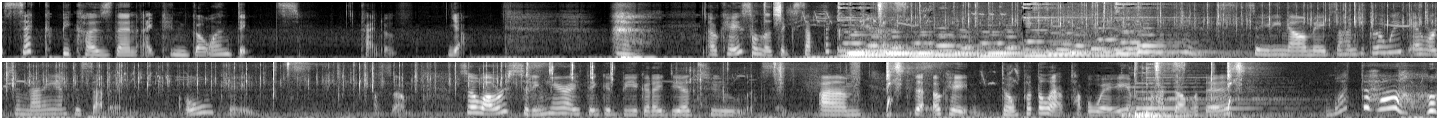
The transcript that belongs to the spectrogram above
sick because then I can go on dates. Kind of. Yeah. okay, so let's accept the career. Sadie now makes 100 per week and works from 9 a.m. to 7. Okay. Awesome. So while we're sitting here, I think it'd be a good idea to, let's see, um, the, okay, don't put the laptop away. I'm not done with it. What the hell?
